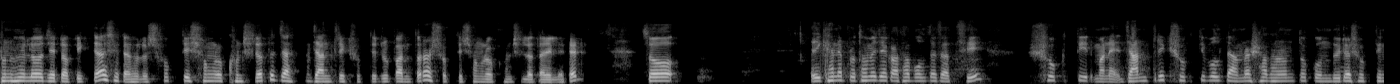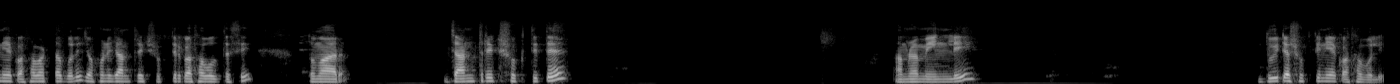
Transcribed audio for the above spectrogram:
এখন হলো যে টপিকটা সেটা হলো শক্তির সংরক্ষণশীলতা যান্ত্রিক শক্তির রূপান্তর আর শক্তি সংরক্ষণশীলতা রিলেটেড সো এইখানে প্রথমে যে কথা বলতে চাচ্ছি, শক্তির মানে যান্ত্রিক শক্তি বলতে আমরা সাধারণত কোন দুইটা শক্তি নিয়ে কথাবার্তা বলি? যখনই যান্ত্রিক শক্তির কথা বলতেছি, তোমার যান্ত্রিক শক্তিতে আমরা মেইনলি দুইটা শক্তি নিয়ে কথা বলি।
